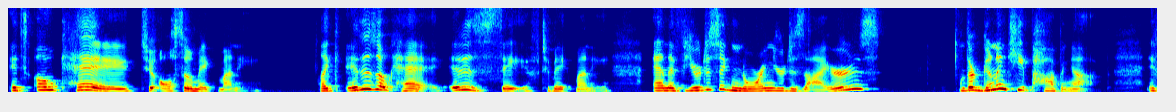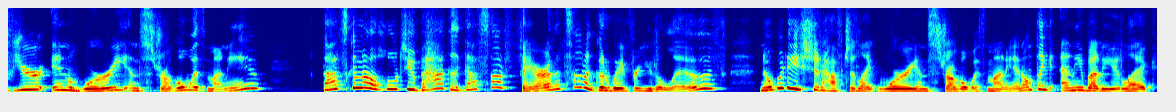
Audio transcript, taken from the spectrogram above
it's okay to also make money. Like it is okay. It is safe to make money. And if you're just ignoring your desires, they're gonna keep popping up. If you're in worry and struggle with money, that's gonna hold you back. Like, that's not fair. That's not a good way for you to live. Nobody should have to like worry and struggle with money. I don't think anybody like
